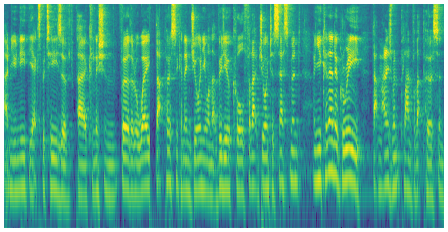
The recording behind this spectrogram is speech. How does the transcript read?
and you need the expertise of a clinician further away, that person can then join you on that video call for that joint assessment and you can then agree that management plan for that person.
